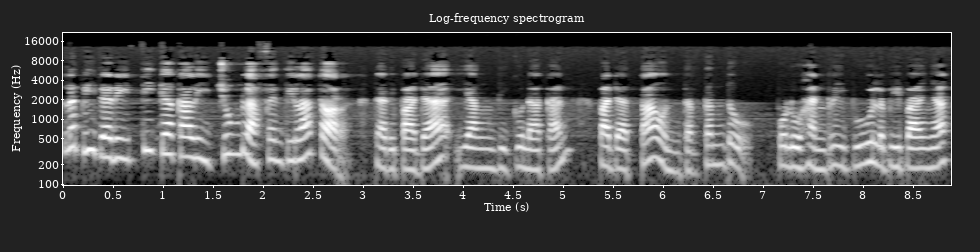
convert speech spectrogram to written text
lebih dari tiga kali jumlah ventilator daripada yang digunakan pada tahun tertentu. Puluhan ribu lebih banyak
